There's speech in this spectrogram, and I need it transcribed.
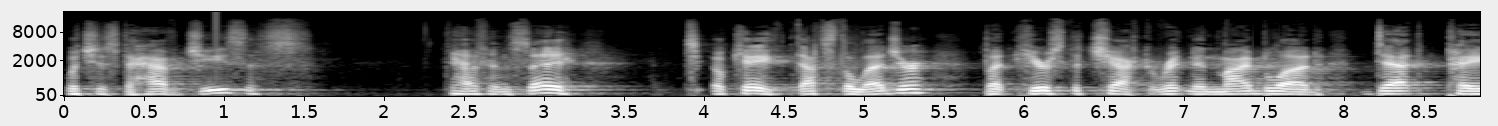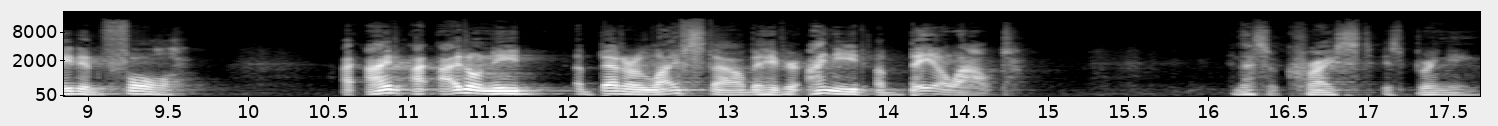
which is to have Jesus, to have Him say, okay, that's the ledger, but here's the check written in my blood debt paid in full. I, I, I don't need a better lifestyle behavior, I need a bailout. And that's what Christ is bringing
